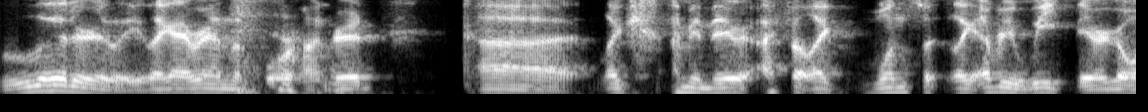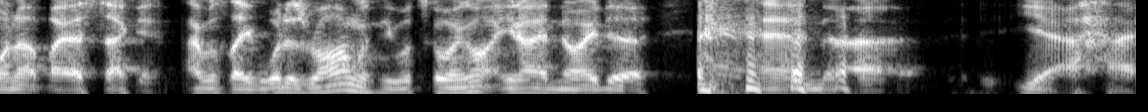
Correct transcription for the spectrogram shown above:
literally like I ran the 400. Uh like i mean they i felt like once like every week they were going up by a second i was like what is wrong with me what's going on you know i had no idea and uh yeah, I,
